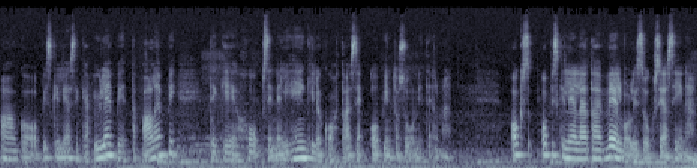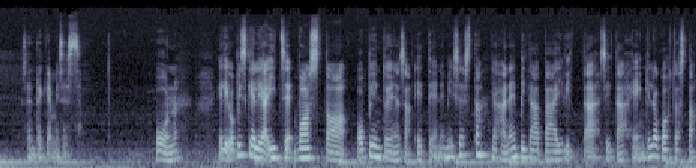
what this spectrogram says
AMK-opiskelija sekä ylempi että alempi tekee HOPSin eli henkilökohtaisen opintosuunnitelman. Onko opiskelijalla jotain velvollisuuksia siinä sen tekemisessä? On. Eli opiskelija itse vastaa opintojensa etenemisestä ja hänen pitää päivittää sitä henkilökohtaista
